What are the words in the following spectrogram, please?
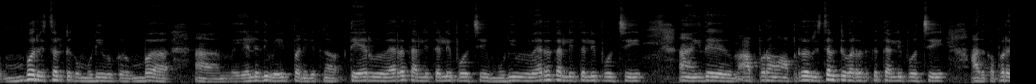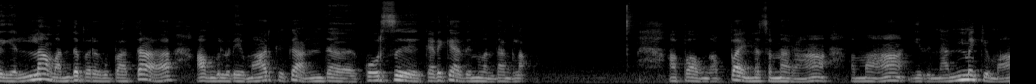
ரொம்ப ரிசல்ட்டுக்கு முடிவுக்கு ரொம்ப எழுதி வெயிட் பண்ணிக்கிட்டு தான் தேர்வு வேற தள்ளி தள்ளி போச்சு. முடிவு வேற தள்ளி தள்ளி போச்சு. இது அப்புறம் அப்புறம் ரிசல்ட் வர்றதுக்கு தள்ளி போச்சு. அதுக்கப்புறம் எல்லாம் வந்த பிறகு பார்த்தா அவங்களுடைய மார்க்குக்கு அந்த கோர்ஸு கிடைக்காதுன்னு வந்தாங்களாம். அப்போ அவங்க அப்பா என்ன சொன்னாராம்? அம்மா இது நன்மைக்குமா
